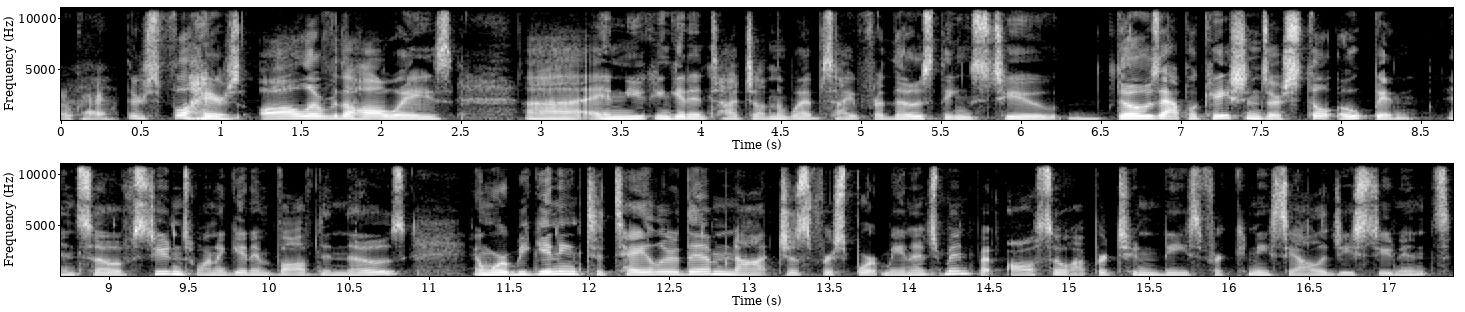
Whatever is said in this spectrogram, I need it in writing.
Okay. There's flyers all over the hallways, uh, and you can get in touch on the website for those things too. Those applications are still open. And so, if students want to get involved in those, and we're beginning to tailor them not just for sport management, but also opportunities for kinesiology students.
